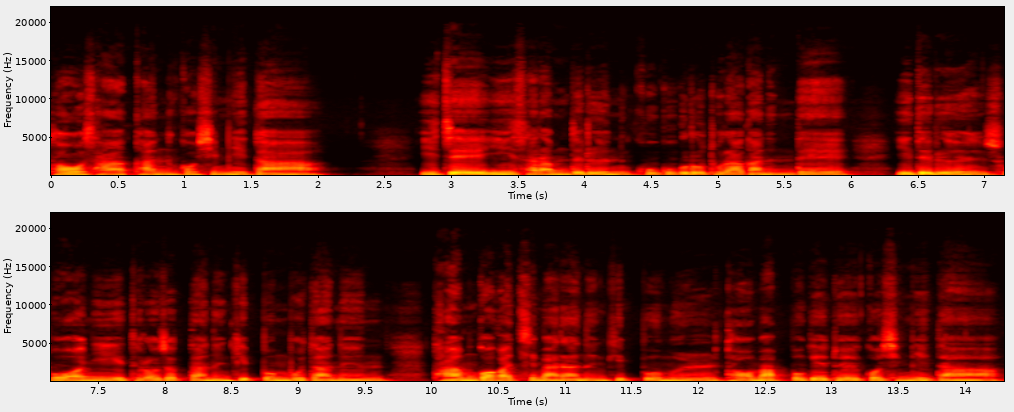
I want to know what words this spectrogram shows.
더 사악한 것입니다. 이제 이 사람들은 고국으로 돌아가는데 이들은 소원이 들어졌다는 기쁨보다는 다음과 같이 말하는 기쁨을 더 맛보게 될 것입니다.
